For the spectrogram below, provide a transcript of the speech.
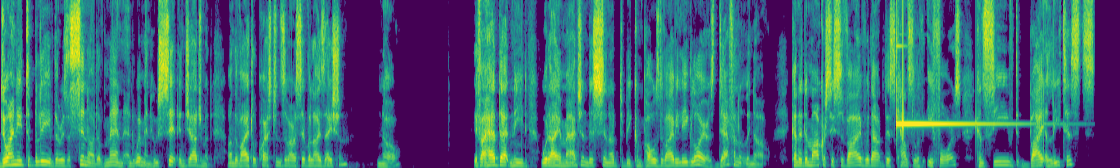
Do I need to believe there is a synod of men and women who sit in judgment on the vital questions of our civilization? No. If I had that need, would I imagine this synod to be composed of Ivy League lawyers? Definitely no. Can a democracy survive without this council of ephors, conceived by elitists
